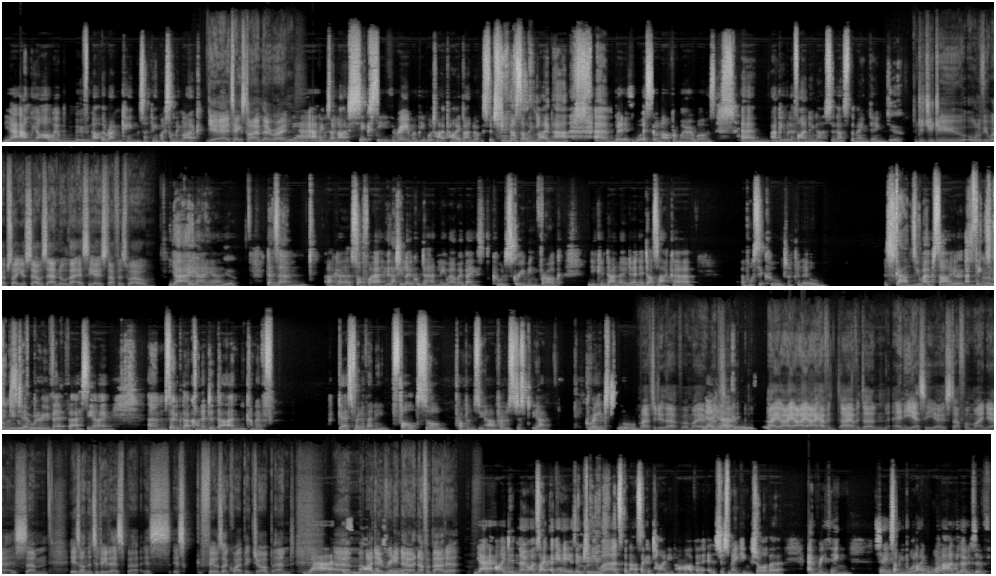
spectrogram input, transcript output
yeah, and we are we're moving up the rankings. I think we're something like yeah, it takes time though, right? yeah, I think we're something like sixty three when people type party band Oxfordshire or something like that. Um, but it's it's gone up from where it was, um, and people are finding us, so that's the main thing. Yeah. Did you do all of your website yourselves and all that SEO stuff as well? Yeah, Yeah, yeah, yeah. yeah. There's um like a software who's actually local to Henley where we're based called Screaming Frog. You can download it and it does like a, a what's it called? Like a little scans your website Yeah, and things you can do to it you. improve it for SEO. Um, so that kind of did that and kind of gets rid of any faults or problems you have. It was just yeah, great tool. Might have to do that on my own Yeah, yeah. website. I, I, I- I haven't I haven't done any SEO stuff on mine yet. It's um it's on the to do list, but it's it's it feels like quite a big job, and Yeah, um, not I don't really know enough about it. yeah, I didn't know. I was like, okay, is it keywords? But that's like a tiny part of it. It's just making sure that everything. Say some people like will add loads of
